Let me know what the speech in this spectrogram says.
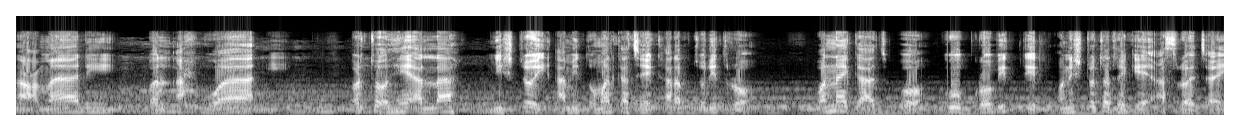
আমালি ওয়াল আহওয়াই। অর্থ, হে আল্লাহ নিশ্চয়ই আমি তোমার কাছে খারাপ চরিত্র, অন্যায় কাজ ও কুপ্রবৃত্তির অনিষ্টতা থেকে আশ্রয় চাই।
